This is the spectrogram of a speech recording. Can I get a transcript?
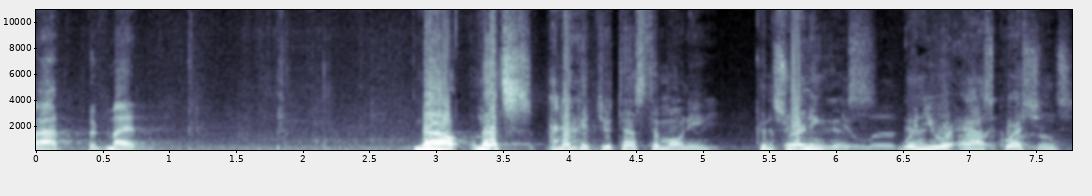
បាទពិតមែន Now, let's look at your testimony concerning this when you were asked questions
